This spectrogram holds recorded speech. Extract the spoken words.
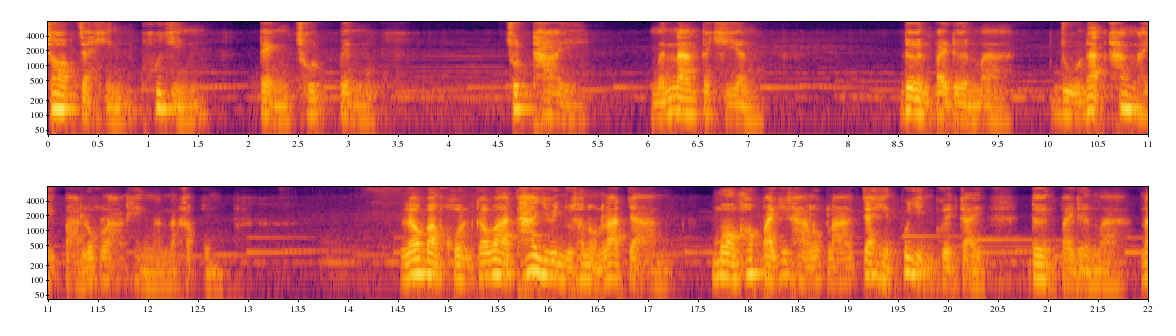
ชอบจะเห็นผู้หญิง แต่งชุดเป็นชุดไทย เหมือนนางตะเคียน เดินไปเดินมา อยู่ณข้างในป่าโลกล้างแห่งนั้นนะครับ ผม แล้วบางคนก็ว่าถ้ายืนอยู่ถนนลาดยาง มองเข้าไปที่ทางโลกล้าง จะเห็นผู้หญิงไกลๆเดินไปเดินมา ณ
